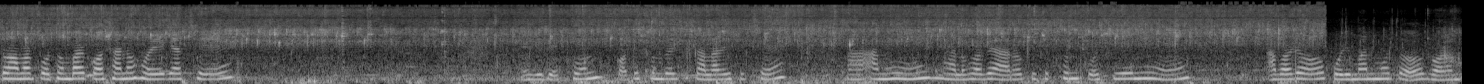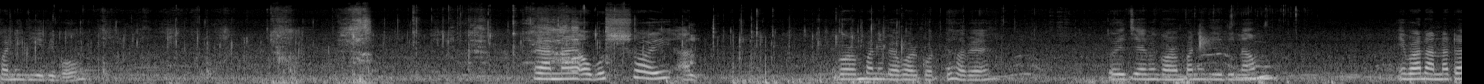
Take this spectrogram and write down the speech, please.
তো আমার প্রথমবার কষানো হয়ে গেছে। এই যে দেখুন, কত সুন্দর একটি কালার এসেছে। আমি ভালোভাবে আরও কিছুক্ষণ কষিয়ে নিয়ে আবারও পরিমাণ মতো গরম পানি দিয়ে দেব। রান্নায় অবশ্যই গরম পানি ব্যবহার করতে হবে। তো এই যে আমি গরম পানি দিয়ে দিলাম। এবার রান্নাটা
